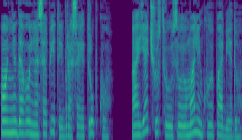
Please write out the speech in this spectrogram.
Он недовольно сопит и бросает трубку, а я чувствую свою маленькую победу.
